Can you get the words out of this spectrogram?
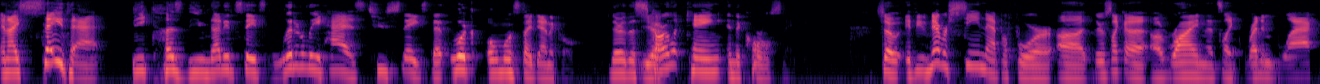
And I say that because the United States literally has two snakes that look almost identical. They're the Yeah. Scarlet King and the Coral Snake. So if you've never seen that before, uh, there's like a, a rhyme that's like red and black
